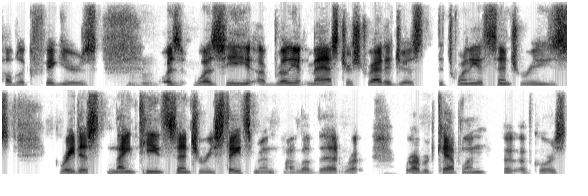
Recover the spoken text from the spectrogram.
public figures. Mm-hmm. was was he a brilliant master strategist the 20th century's greatest 19th century statesman i love that robert kaplan of course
